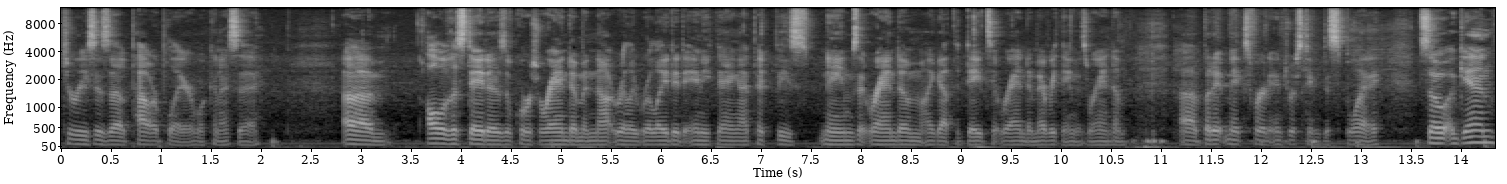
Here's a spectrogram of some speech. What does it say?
Teresa's a power player, what can I say? Um, all of this data is, of course, random and not really related to anything. I picked these names at random. I got the dates at random. Everything is random. uh, but it makes for an interesting display. So again,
